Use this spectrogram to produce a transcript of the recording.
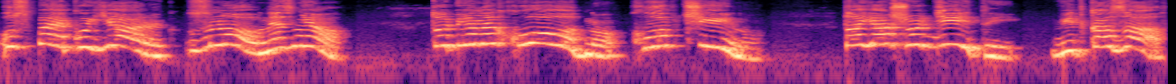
У спеку Ярик знов не зняв. Тобі не холодно, хлопчину. Та я ж одітий, відказав.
